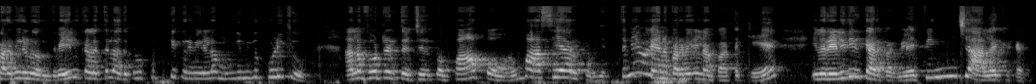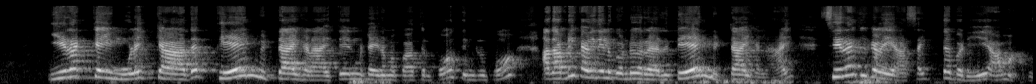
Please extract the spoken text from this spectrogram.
பறவைகள் வரும். வெயில் காலத்துல அதுக்குள்ள குட்டி குருவிகள்லாம் முங்கி முங்கி குளிக்கும். அதெல்லாம் போட்டோ எடுத்து வச்சிருக்கோம். பார்ப்போம். ரொம்ப ஆசையா இருக்கும். எத்தனையோ வகையான பறவைகள் நான் பார்த்துருக்கேன். இவர் எழுதியிருக்காரு பாருங்களேன் பிஞ்சு அழகுகள். இறக்கை முளைக்காத தேன் மிட்டாய்களாய் தேன் மிட்டாய் நம்ம பார்த்துருப்போம் தின்றுப்போம் அதை அப்படியே கவிதையில கொண்டு வர்றாரு. தேன் மிட்டாய்களாய் சிறகுகளை அசைத்தபடி ஆமா அது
